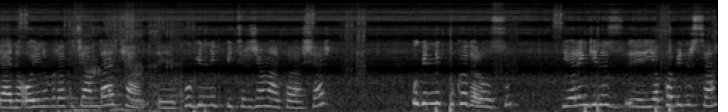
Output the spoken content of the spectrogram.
Yani oyunu bırakacağım derken e, bugünlük bitireceğim arkadaşlar. Bugünlük bu kadar olsun. Yarın yine e, yapabilirsem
